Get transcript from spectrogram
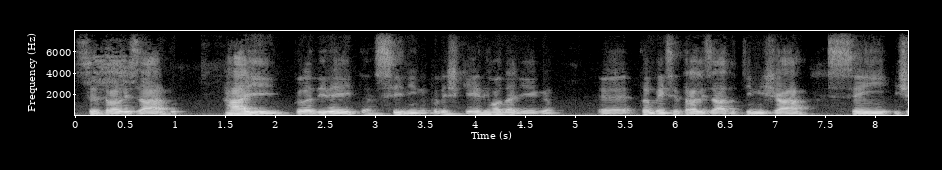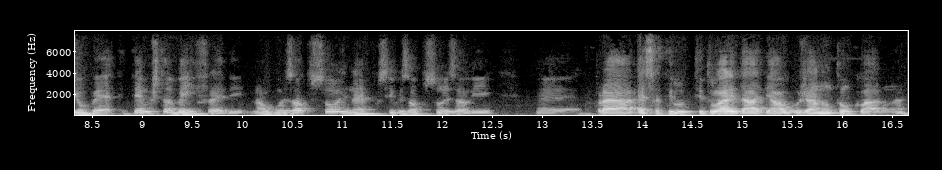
centralizado Raí pela direita, Cirino pela esquerda e Rodallega é, também centralizado, o time já sem Gilberto. E temos também, Fred, algumas opções, né, possíveis opções ali é, para essa titularidade, algo já não tão claro, né?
